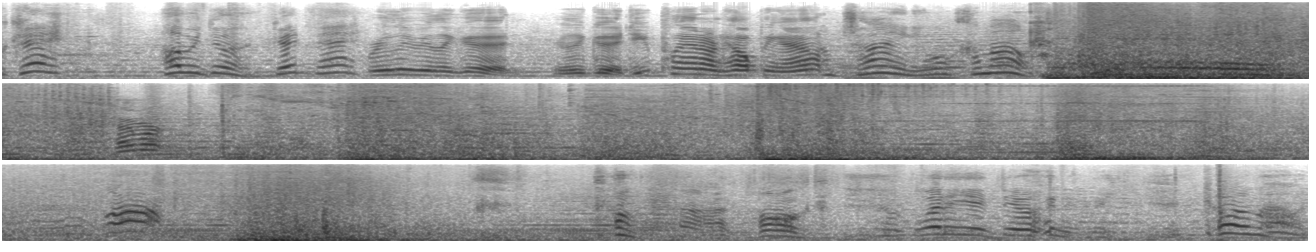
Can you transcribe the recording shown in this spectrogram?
Okay? How we doing? Good, Pat? Really, really good. Really good. Do you plan on helping out? I'm trying. He won't come out. Hammer. Ah! Come on, Hulk. What are you doing to me? Come out.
